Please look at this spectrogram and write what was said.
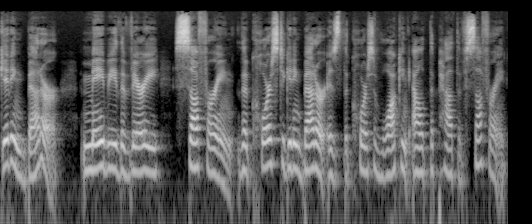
getting better. Maybe the very suffering, the course to getting better is the course of walking out the path of suffering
